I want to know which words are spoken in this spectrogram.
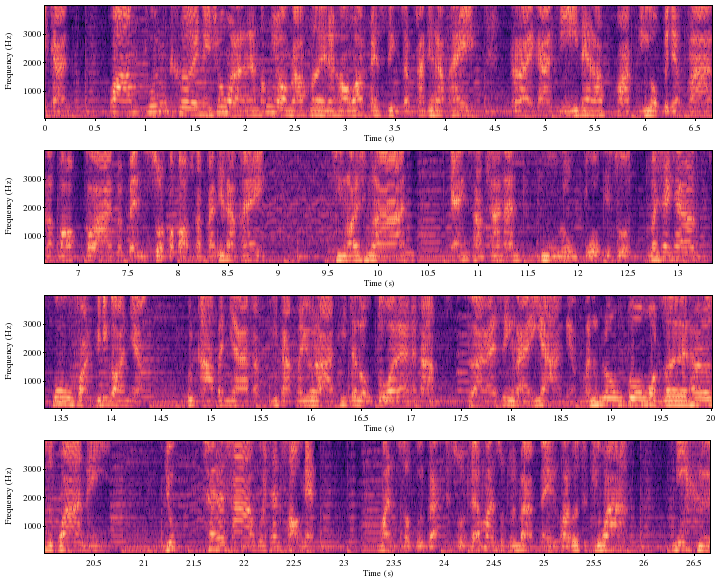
ยกัน ความคุ้นเคยในช่วงเวลานั้นต้องยอมรับเลยนะครับว่าเป็นสิ่งสำคัญที่ทำให้รายการนี้ได้รับความนิยมเป็นอย่างมาก แล้วก็กลายมาเป็นส่วนประกอบสำคัญที่ทำให้ชิงร้อยชิงล้าน แก๊งสามชาตินั้นดูลงตัวที่สุด ไม่ใช่แค่คู่ขวัญพิธีกรอย่างคุณอาปัญญากับพี่ตั๊กมายุราที่จะลงตัวแล้วนะครับ หลายสิ่งหลายอย่างเนี่ยมันลงตัวหมดเลยถ้ารู้สึกว่าในยุคชาชาชาเวอร์ชันสองเนี่ยมันสมบูรณ์แบบสุดและมันสมบูรณ์แบบในความรู้สึกที่ว่า นี่คือ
